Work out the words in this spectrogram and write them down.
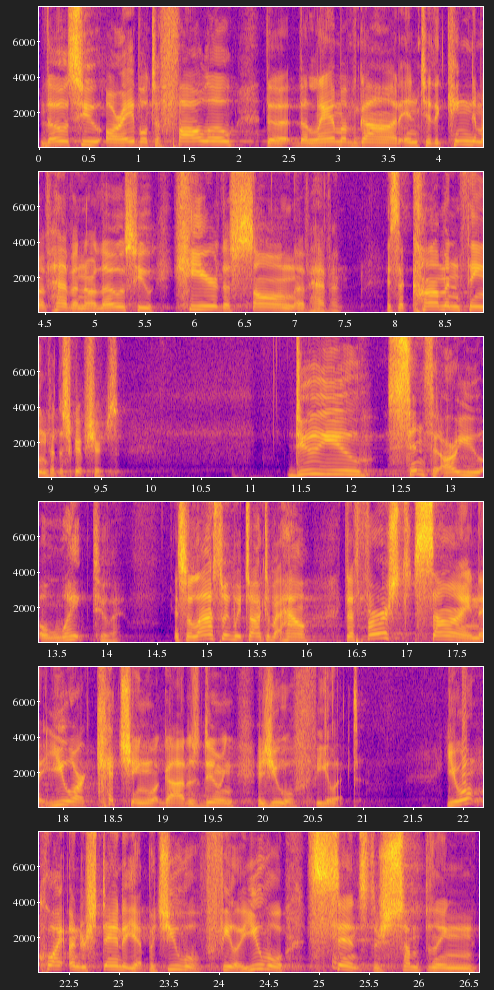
those who are able to follow the, the Lamb of God into the kingdom of heaven are those who hear the song of heaven. It's a common theme for the scriptures. Do you sense it? Are you awake to it? And so last week we talked about how the first sign that you are catching what God is doing is you will feel it. You won't quite understand it yet, but you will feel it. You will sense there's something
